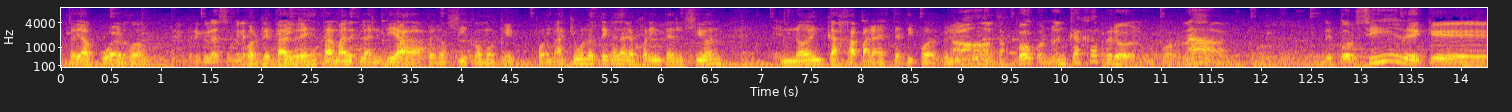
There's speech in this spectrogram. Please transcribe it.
estoy de acuerdo. Las películas zombies las Porque que tal vez está mal planteada, pero sí, como que por más que uno tenga la mejor intención, no encaja para este tipo de No, películas. tampoco, no encaja, pero por nada. De por sí, de que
